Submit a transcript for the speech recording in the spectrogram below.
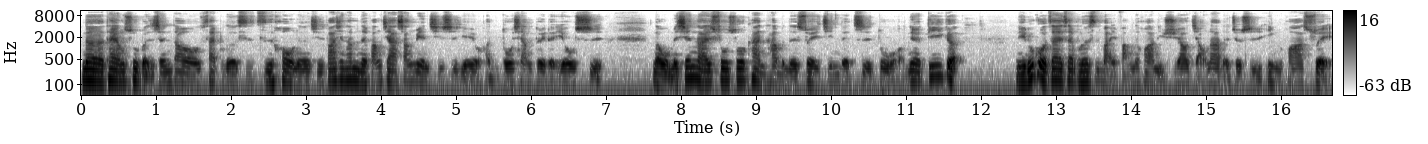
那太阳树本身到塞浦路斯之后呢，其实发现他们的房价上面其实也有很多相对的优势。那我们先来说说看他们的税金的制度哦。那第一个，你如果在塞浦路斯买房的话，你需要缴纳的就是印花税。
